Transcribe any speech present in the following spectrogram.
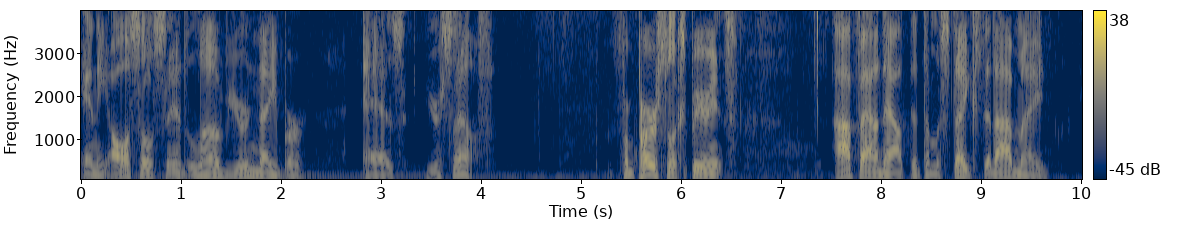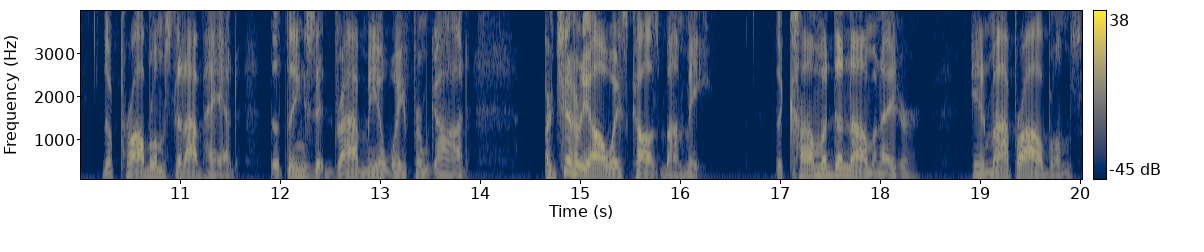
and he also said, Love your neighbor as yourself. From personal experience, I found out that the mistakes that I've made, the problems that I've had, the things that drive me away from God are generally always caused by me the common denominator in my problems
